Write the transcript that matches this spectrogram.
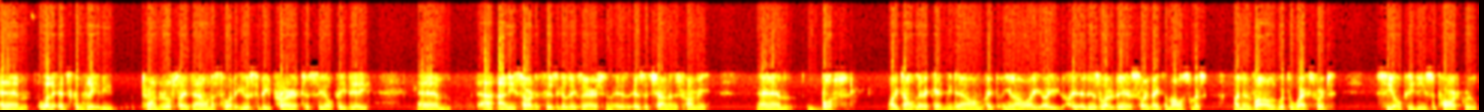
Um, well, it's completely turned it upside down as to what it used to be prior to COPD. Um, any sort of physical exertion is, is a challenge for me, um, but I don't let it get me down. I, you know, I, I, I, it is what it is, so I make the most of it. I'm involved with the Wexford COPD support group.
